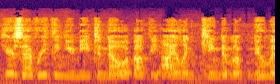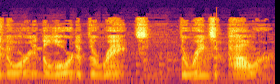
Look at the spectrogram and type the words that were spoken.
Here's everything you need to know about the island kingdom of Numenor in The Lord of the Rings, The Rings of Power.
